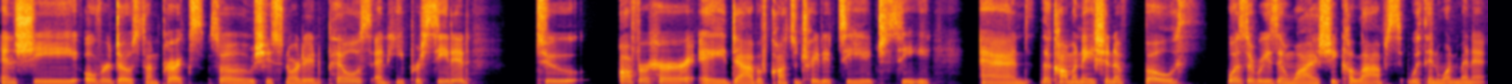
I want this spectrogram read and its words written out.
and she overdosed on perks. So she snorted pills and he proceeded to offer her a dab of concentrated THC. And the combination of both was the reason why she collapsed within one minute.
